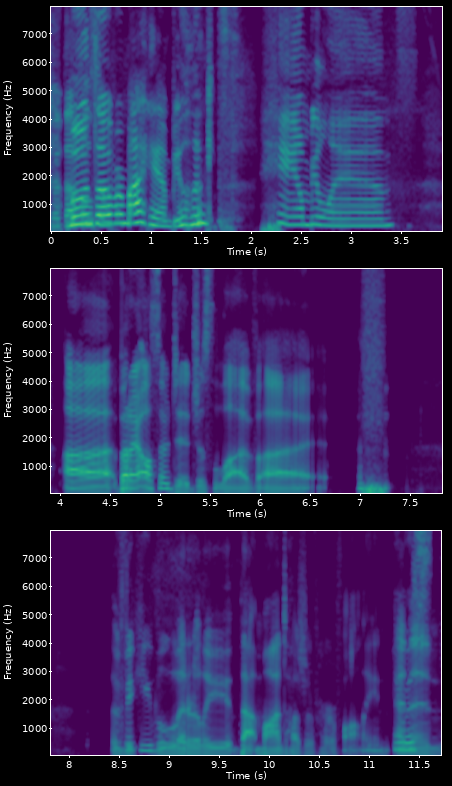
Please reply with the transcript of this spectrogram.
But that's Moons also- over my ambulance. ambulance. Uh, but I also did just love uh, Vicky. Literally, that montage of her falling, It and was then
